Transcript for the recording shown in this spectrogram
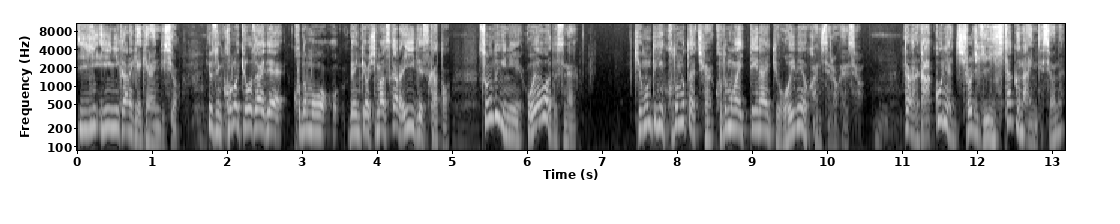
言い言いに行かなきゃいけないんですよ。要するに、この教材で子供を勉強しますからいいですかと。その時に親はですね、基本的に子供たちが、子供が行っていないという負い目を感じてるわけですよ。だから学校には正直行きたくないんですよね。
